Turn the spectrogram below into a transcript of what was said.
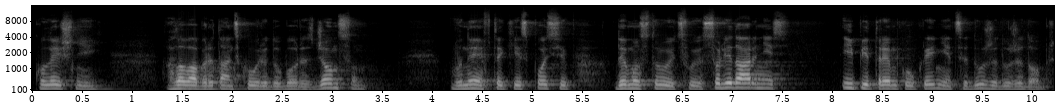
колишній глава британського уряду Борис Джонсон. Вони в такий спосіб демонструють свою солідарність і підтримку Україні. Це дуже-дуже добре.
